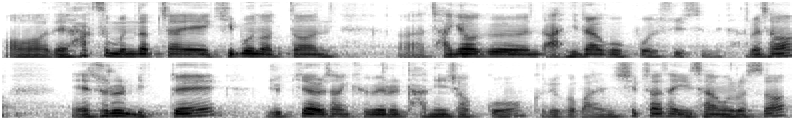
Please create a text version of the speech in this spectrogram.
어, 내 학습 문답자의 기본 어떤 어, 자격은 아니라고 볼 수 있습니다. 그래서 예수를 믿되 6개월 이상 교회를 다니셨고 그리고 만 14세 이상으로서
